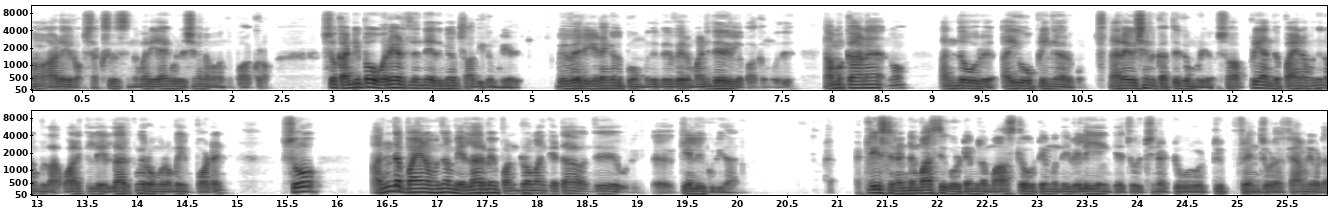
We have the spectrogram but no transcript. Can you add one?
அடையிறோம். சக்ஸஸ் இந்த மாதிரி ஏகப்பட்ட விஷயங்கள் நம்ம வந்து பார்க்குறோம். ஸோ கண்டிப்பாக ஒரே இடத்துல இருந்து எதுவுமே சாதிக்க முடியாது. வெவ்வேறு இடங்கள் போகும்போது வெவ்வேறு மனிதர்களை பார்க்கும்போது நமக்கான நோ அந்த ஒரு ஐ ஓப்பனிங்காக இருக்கும். நிறைய விஷயங்கள் கற்றுக்க முடியும். ஸோ அப்படியே அந்த பயணம் வந்து நம்ம வாழ்க்கையில் எல்லாருக்குமே ரொம்ப ரொம்ப இம்பார்ட்டன்ட் ஸோ அந்த பயணம் வந்து நம்ம எல்லாருமே பண்ணுறோமான்னு கேட்டால் வந்து ஒரு கேள்விக்குறி தான் அட்லீஸ்ட் ரெண்டு மாதத்துக்கு ஒரு டைம் இல்லை மாதத்துல ஒரு டைம் வந்து வெளியே எங்கேயாச்சும் ஒரு சின்ன டூர் ட்ரிப் ஃப்ரெண்ட்ஸோட ஃபேமிலியோட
